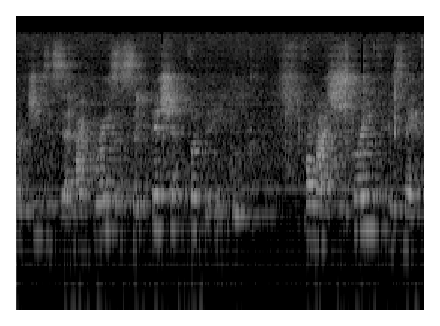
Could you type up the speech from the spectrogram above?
or Jesus said, My grace is sufficient for thee, for my strength is made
